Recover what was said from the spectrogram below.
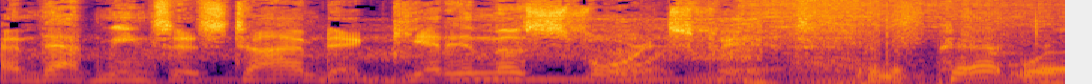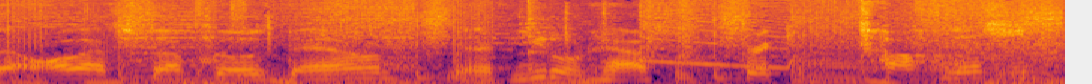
and that means it's time to get in the sports pit. in the pit where all that stuff goes down, man, if you don't have some freaking toughness,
